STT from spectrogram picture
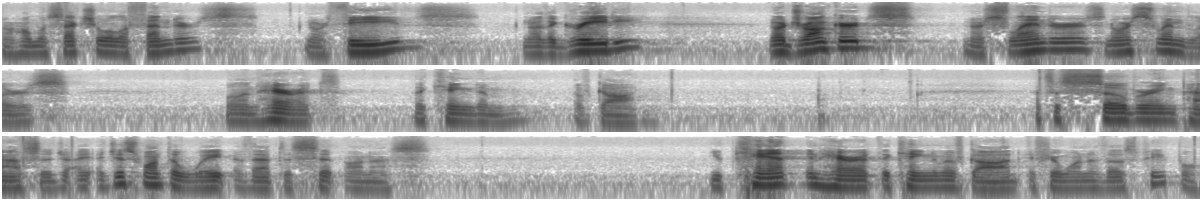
nor homosexual offenders, nor thieves, nor the greedy, nor drunkards, nor slanderers, nor swindlers will inherit the kingdom of God. That's a sobering passage. I, I, just want the weight of that to sit on us. You can't inherit the kingdom of God if you're one of those people.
